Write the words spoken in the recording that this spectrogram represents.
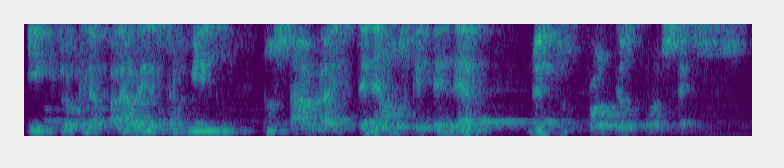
y lo que la palabra de Dios también nos habla es tenemos que tener nuestros propios procesos.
